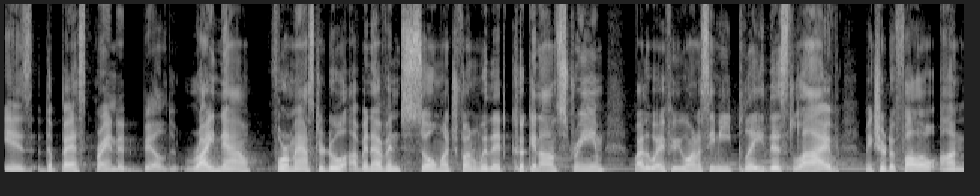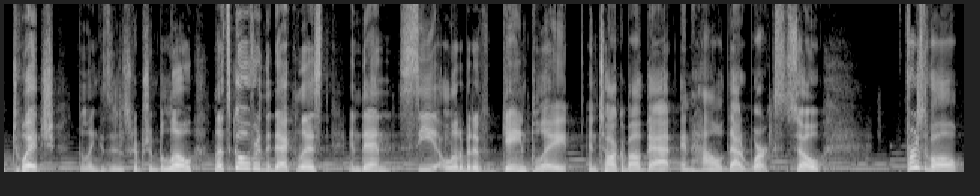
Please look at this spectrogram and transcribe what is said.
is the best branded build right now for Master Duel. I've been having so much fun with it, cooking on stream. By the way, if you want to see me play this live, make sure to follow on Twitch. The link is in the description below. Let's go over the deck list and then see a little bit of gameplay and talk about that and how that works. So, first of all,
